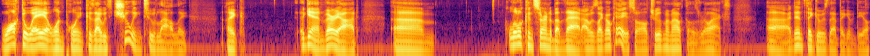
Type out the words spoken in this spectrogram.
walked away at one point because I was chewing too loudly. Like, again, very odd. Um, a little concerned about that. I was like, okay, so I'll chew with my mouth closed, relax. Uh, I didn't think it was that big of a deal.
